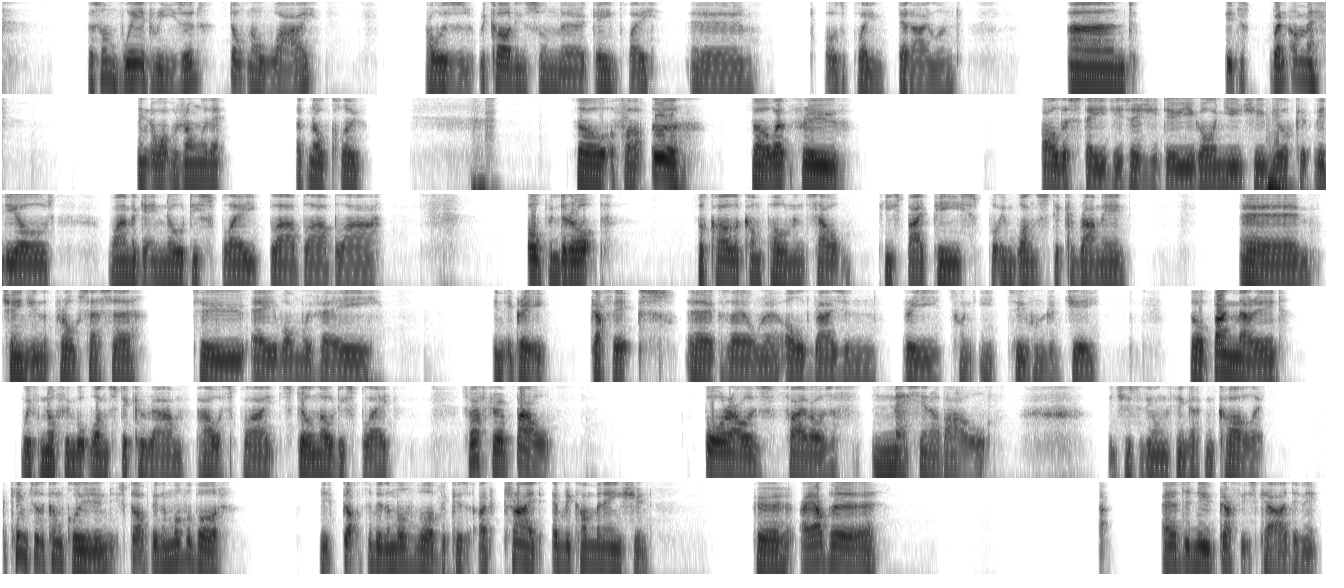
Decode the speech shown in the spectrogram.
for some weird reason, don't know why, I was recording some uh, gameplay. Um, I was playing Dead Island, and it just went on me. Didn't know what was wrong with it. Had no clue. So I thought, ugh. So I went through all the stages as you do. You go on YouTube, you look at videos. Why am I getting no display? Blah, blah, blah. Opened it up, took all the components out piece by piece, putting one stick of RAM in, um, changing the processor to a one with a integrated graphics because uh, I own an old Ryzen 3 2200G. So bang that in with nothing but one stick of RAM, power supply, still no display. So after about four hours, five hours of messing about, which is the only thing I can call it, I came to the conclusion it's got to be the motherboard. It's got to be the motherboard because I tried every combination. I have a, I had a new graphics card in it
